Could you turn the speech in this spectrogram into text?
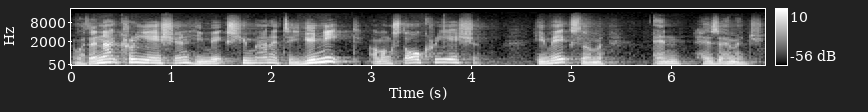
And within that creation, he makes humanity unique amongst all creation. He makes them in his image,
